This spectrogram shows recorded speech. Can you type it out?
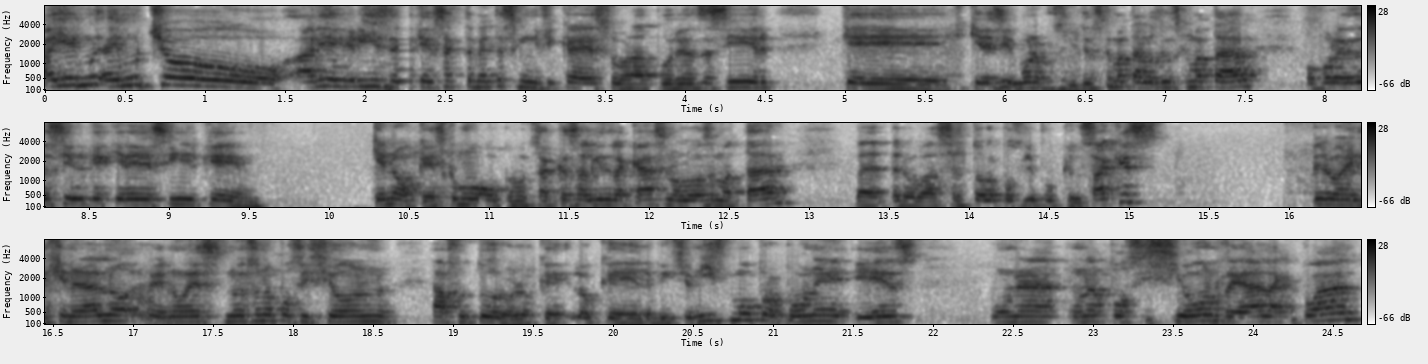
hay, hay mucho área gris de qué exactamente significa eso, ¿verdad? Podrías decir que, quiere decir, bueno, pues si tienes que matar, lo tienes que matar, o podrías decir que quiere decir que, que no, que es como, como sacas a alguien de la casa, no lo vas a matar, pero va a hacer todo lo posible porque lo saques pero en general no, eh, no, es, no es una posición a futuro. Lo que, lo que el eviccionismo propone es una, una posición real actual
